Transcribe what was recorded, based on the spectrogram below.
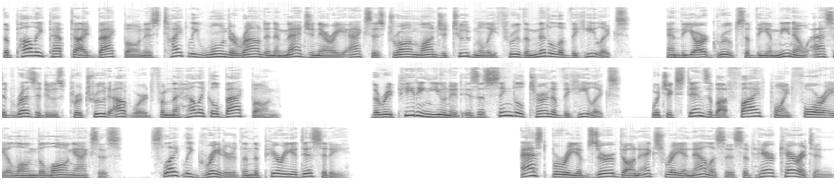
the polypeptide backbone is tightly wound around an imaginary axis drawn longitudinally through the middle of the helix, and the R groups of the amino acid residues protrude outward from the helical backbone. The repeating unit is a single turn of the helix, which extends about 5.4 a along the long axis, slightly greater than the periodicity. Astbury observed on X ray analysis of hair keratin.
